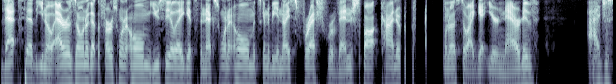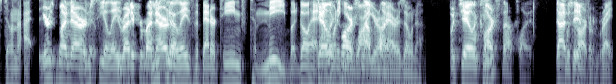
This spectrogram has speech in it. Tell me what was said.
That said, you know Arizona got the first one at home. UCLA gets the next one at home. It's going to be a nice, fresh revenge spot, kind of. So I get your narrative. I just don't. I, Here's my narrative. UCLA you is ready for my narrative? UCLA is the better team to me, but go ahead. I Jaylen want to Clark's why not you're on playing. Arizona But Jaylen Clark's not playing. That's with it. Carter, right?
